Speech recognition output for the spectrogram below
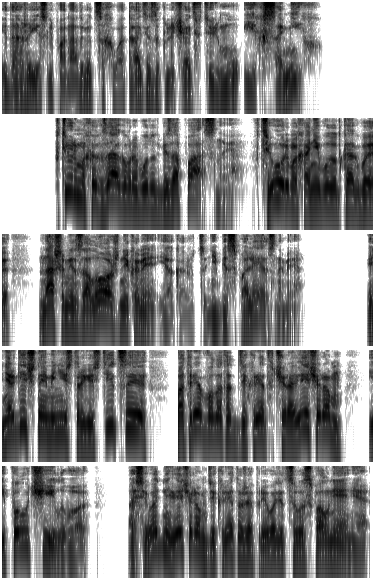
И даже если понадобится хватать и заключать в тюрьму их самих. В тюрьмах их заговоры будут безопасны. В тюрьмах они будут как бы нашими заложниками и окажутся не бесполезными. Энергичный министр юстиции потребовал этот декрет вчера вечером и получил его, а сегодня вечером декрет уже приводится в исполнение.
